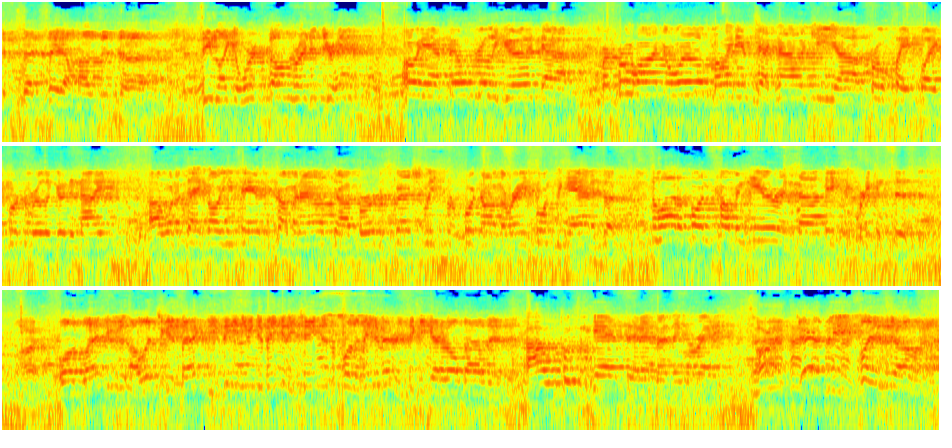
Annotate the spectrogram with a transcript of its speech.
That sale? sail. How's it uh, seem like it worked? Fell right into your hands? Oh yeah, it feels really good. Uh, my Pro Honda oil, Millennium Technology, uh, Pro Plate Flakes working really good tonight. I want to thank all you fans for coming out. Uh, Bert especially for putting on the race once again. It's a, it's a lot of fun coming here and uh, makes it pretty consistent. All right. Well, I'm glad you. I'll let you get back. Do you think you need to make any changes before the main event, or do you think you got it all dialed in? I will put some gas in it, and I think we're ready. All right, Jeremy, ladies and gentlemen.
